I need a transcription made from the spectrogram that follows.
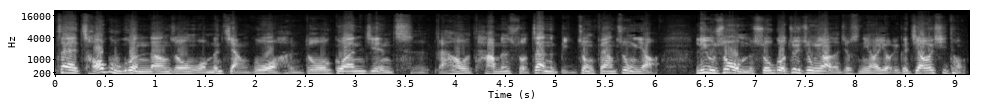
在炒股过程当中，我们讲过很多关键词，然后他们所占的比重非常重要。例如说，我们说过最重要的就是你要有一个交易系统，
